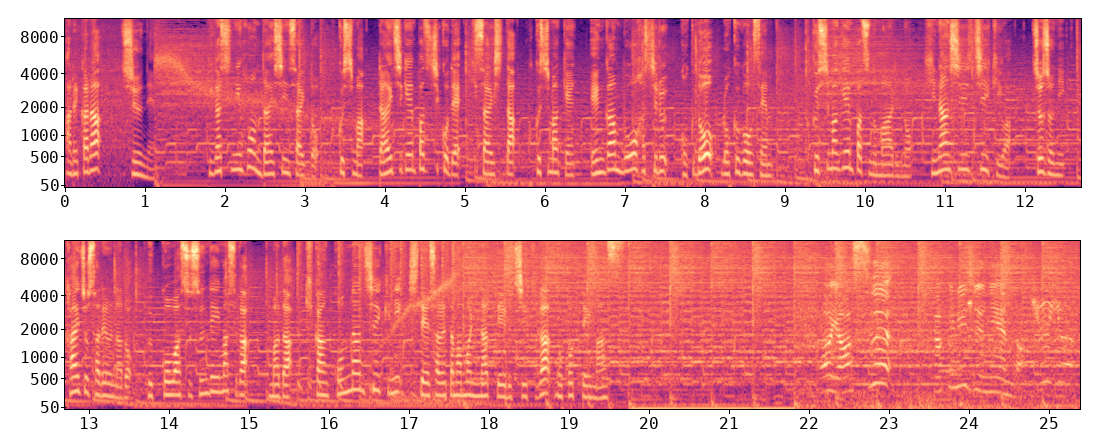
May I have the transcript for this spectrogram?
あれから10年。東日本大震災と福島第一原発事故で被災した福島県沿岸部を走る国道6号線。福島原発の周りの避難指示地域は徐々に解除されるなど復興は進んでいますがまだ帰還困難地域に指定されたままになっている地域が残っています。あ安っ。122円だ。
